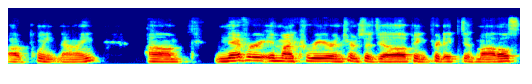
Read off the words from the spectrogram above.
of 0.9. Um, never in my career, in terms of developing predictive models,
